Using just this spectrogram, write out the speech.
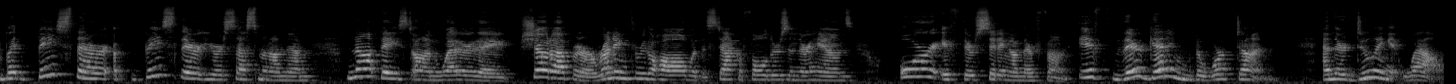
but base their, base their, your assessment on them not based on whether they showed up or are running through the hall with a stack of folders in their hands or if they're sitting on their phone. If they're getting the work done and they're doing it well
